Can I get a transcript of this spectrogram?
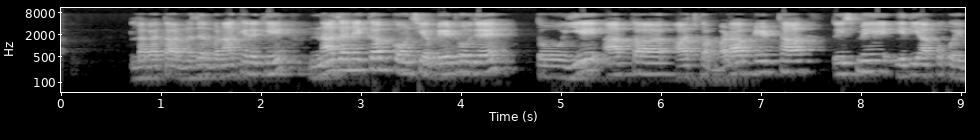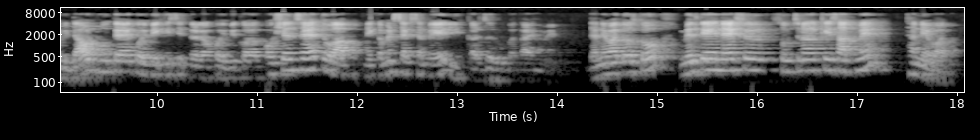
लगातार नज़र बना के रखिए। ना जाने कब कौन सी अपडेट हो जाए। तो ये आपका आज का बड़ा अपडेट था। तो इसमें यदि आपको कोई भी डाउट होता है, कोई भी किसी तरह का कोई भी क्वेश्चन है तो आप अपने कमेंट सेक्शन में लिखकर ज़रूर बताएँ हमें। धन्यवाद दोस्तों। मिलते हैं नेक्स्ट सूचना के साथ में। धन्यवाद।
